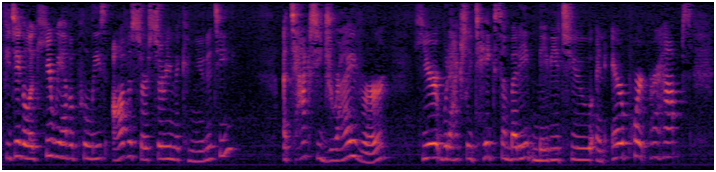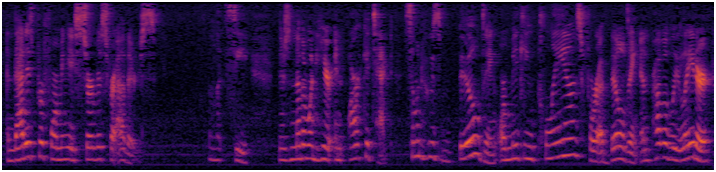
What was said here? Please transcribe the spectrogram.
If you take a look here, we have a police officer serving the community. A taxi driver here would actually take somebody maybe to an airport perhaps, and that is performing a service for others. And let's see, there's another one here, an architect someone who's building or making plans for a building, and probably later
